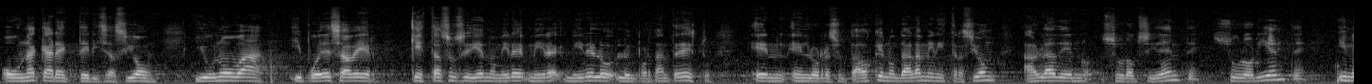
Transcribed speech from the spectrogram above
o una caracterización y uno va y puede saber qué está sucediendo, mire, mire, mire lo, importante de esto. En, en, los resultados que nos da la administración, habla de suroccidente, suroriente y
